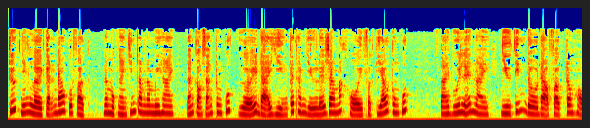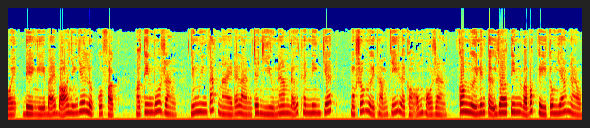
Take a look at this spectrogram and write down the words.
trước những lời cảnh báo của Phật. Năm 1952, Đảng Cộng sản Trung Quốc gửi đại diện tới tham dự lễ ra mắt Hội Phật giáo Trung Quốc Tại buổi lễ này, nhiều tín đồ đạo Phật trong hội đề nghị bãi bỏ những giới luật của Phật. Họ tuyên bố rằng những nguyên tắc này đã làm cho nhiều nam nữ thanh niên chết. Một số người thậm chí lại còn ủng hộ rằng con người nên tự do tin vào bất kỳ tôn giáo nào.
